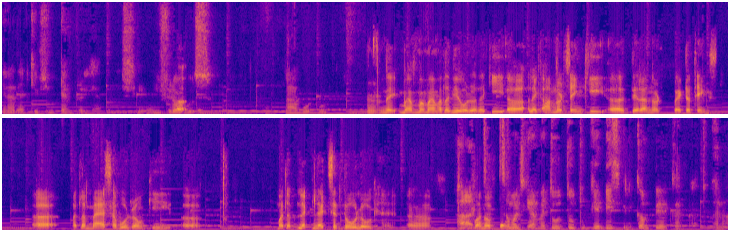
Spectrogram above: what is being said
you know that gives you temporary happiness you know you should always हाँ बोल बोल नहीं मैं मैं मतलब ये बोल रहा था कि like I am not saying कि there are not better things मतलब मैं ऐसा बोल रहा हूँ कि uh, मतलब लेट्स से दो लोग हैं वन ऑफ़ समझ गया मैं तो तो तू के बेसिकली कंपेयर कर रहा है है ना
